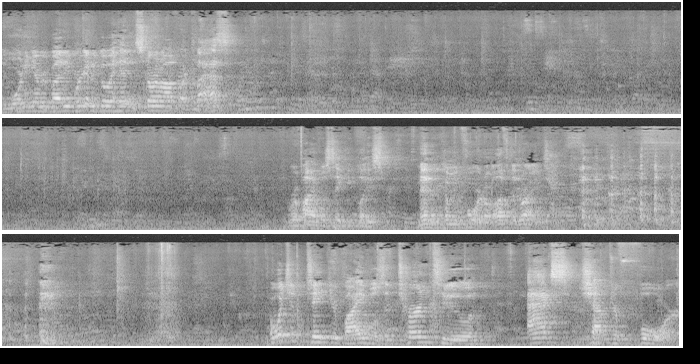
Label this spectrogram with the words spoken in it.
Good morning, everybody. We're going to go ahead and start off our class. Revival's taking place. Men are coming forward on left and right. I want you to take your Bibles and turn to Acts chapter 4.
